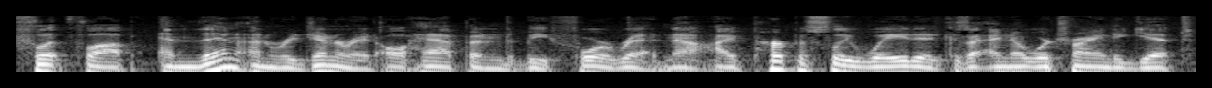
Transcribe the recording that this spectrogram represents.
Flip Flop, and then Unregenerate all happened before Red. Now, I purposely waited because I know we're trying to get.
